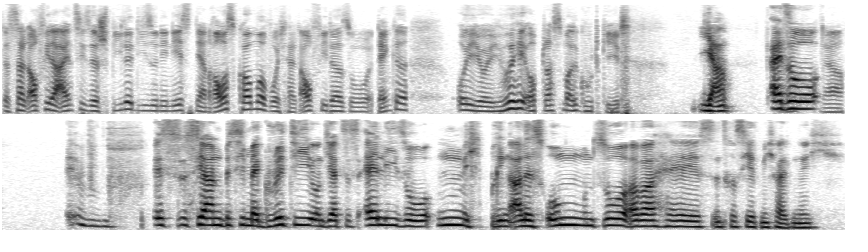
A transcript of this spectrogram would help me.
das ist halt auch wieder eins dieser Spiele, die so in den nächsten Jahren rauskommen, wo ich halt auch wieder so denke, uiuiui, ob das mal gut geht. Ja, also Ja, es ist ja ein bisschen mehr gritty und jetzt ist Ellie so, hm, ich bring alles um und so, aber hey, es interessiert mich halt nicht.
